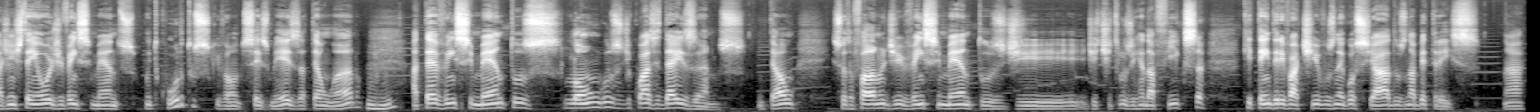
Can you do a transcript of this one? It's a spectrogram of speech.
a gente tem hoje vencimentos muito curtos, que vão de seis meses até um ano, uhum. até vencimentos longos de quase 10 anos. Então, isso eu estou falando de vencimentos de, de títulos de renda fixa que têm derivativos negociados na B3. Né?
